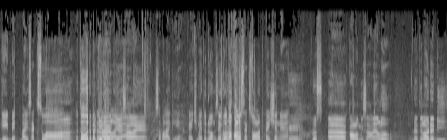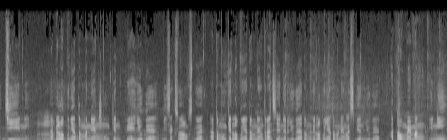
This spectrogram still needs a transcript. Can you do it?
gay, bi- bisexual Ah, itu udah pada itu udah tahu lah biasa ya. lah ya. Terus apa lagi ya? Kayak cuma itu doang sih yang Cuma gue tau itu. kalau sexual orientation ya. Oke, terus eh, kalau misalnya lu berarti lo ada di G ini, Mm-mm. tapi lo punya temen yang mungkin B juga biseksual maksud gue, atau mungkin lo punya temen yang transgender juga, atau mungkin lo punya temen yang lesbian juga, atau memang ini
